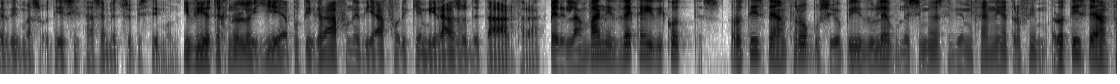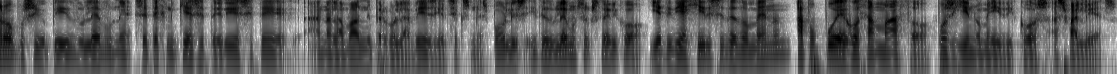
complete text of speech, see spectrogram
παιδί μας ότι εσύ θα είσαι με τους επιστήμονες. Η βιοτεχνολογία που τη γράφουν διάφοροι και μοιράζονται τα άρθρα περιλαμβάνει 10 ειδικότητες. Ρωτήστε ανθρώπους οι οποίοι δουλεύουν σήμερα στη βιομηχανία τροφίμων. Ρωτήστε ανθρώπους οι οποίοι δουλεύουν σε τεχνικές εταιρείες, είτε αναλαμβάνουν υπεργολαβίες για τις έξυπνες πόλεις, είτε δουλεύουν στο εξωτερικό. Για τη διαχείριση δεδομένων, από πού εγώ θα μάθω πώς γίνομαι ειδικός ασφαλείας.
